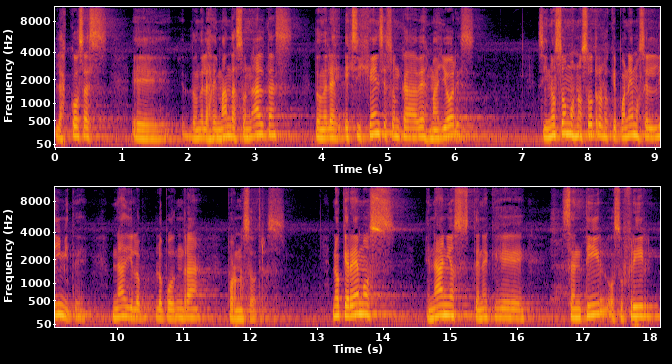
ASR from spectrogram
las cosas eh, donde las demandas son altas, donde las exigencias son cada vez mayores. Si no somos nosotros los que ponemos el límite, nadie lo, pondrá por nosotros. No queremos en años tener que sentir o sufrir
